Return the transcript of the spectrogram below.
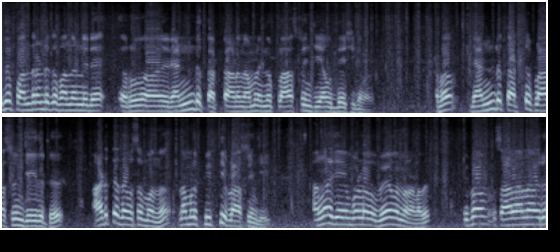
ഇത് പന്ത്രണ്ടൊക്കെ പന്ത്രണ്ടിന്റെ രണ്ട് തട്ടാണ് നമ്മൾ ഇന്ന് പ്ലാസ്റ്ററിങ് ചെയ്യാൻ ഉദ്ദേശിക്കുന്നത്. അപ്പം രണ്ട് തട്ട് പ്ലാസ്റ്ററിങ് ചെയ്തിട്ട് അടുത്ത ദിവസം വന്ന് നമ്മൾ ഭിത്തി പ്ലാസ്റ്ററിങ് ചെയ്യും. അങ്ങനെ ചെയ്യുമ്പോൾ ഉപയോഗം എന്ന് ഇപ്പം സാധാരണ ഒരു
